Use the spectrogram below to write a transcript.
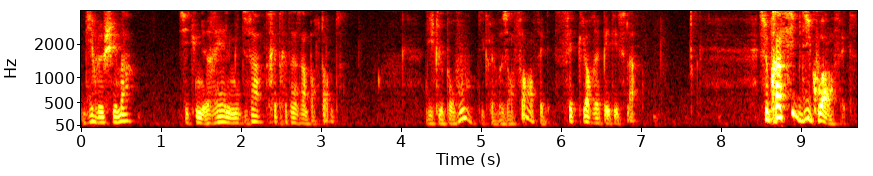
Dire le schéma, c'est une réelle mitzvah très très très importante. Dites-le pour vous, dites-le à vos enfants en fait. Faites-leur répéter cela. Ce principe dit quoi en fait?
